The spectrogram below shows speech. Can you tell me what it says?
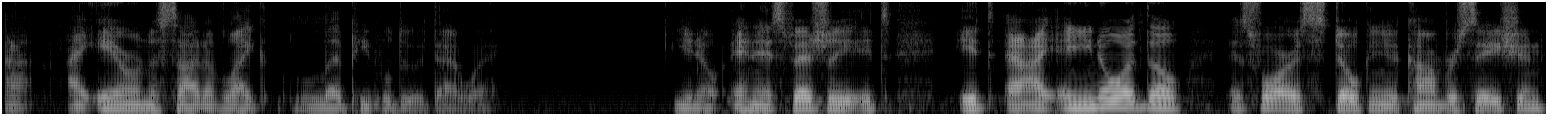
I, I err on the side of like let people do it that way you know and especially it's it I and you know what though as far as stoking a conversation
